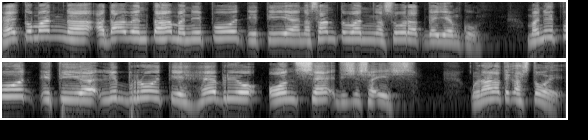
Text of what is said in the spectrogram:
Kahit kuman nga adawen ta manipud iti uh, nasantuan nga surat gayem ko. Manipud iti uh, libro iti Hebreo 11.16. Kuna ti kastoy.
